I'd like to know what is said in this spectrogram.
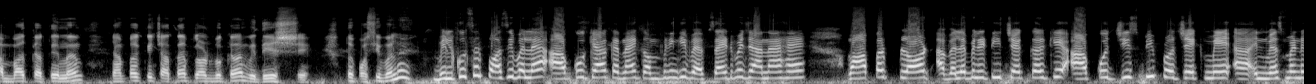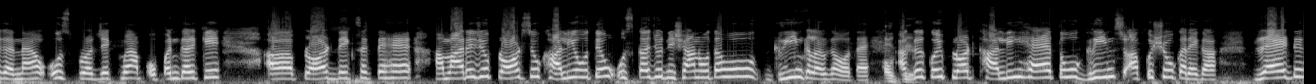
अब बात करते हैं मैम यहाँ पर कोई चाहता है प्लॉट बुक करना विदेश से तो पॉसिबल है? बिल्कुल सर पॉसिबल है। आपको क्या करना है कंपनी की वेबसाइट में जाना है। वहाँ पर प्लॉट अवेलेबिलिटी चेक करके आपको जिस भी प्रोजेक्ट में इन्वेस्टमेंट करना है उस प्रोजेक्ट में आप ओपन करके प्लॉट देख सकते हैं। हमारे जो प्लॉट जो खाली होते हैं उसका जो निशान होता है वो ग्रीन कलर का होता है। ओके अगर कोई प्लॉट खाली है तो वो ग्रीन आपको शो करेगा। रेड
